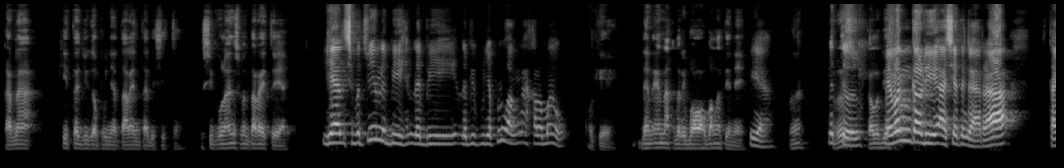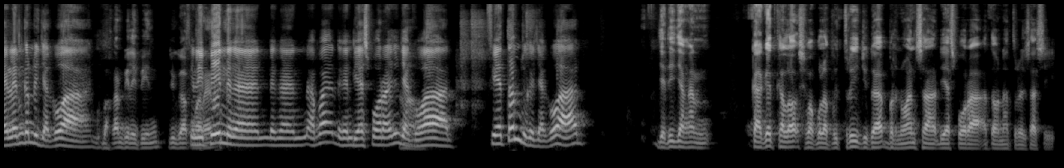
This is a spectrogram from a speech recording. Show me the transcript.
Karena kita juga punya talenta di situ. Kesimpulannya sementara itu ya. Ya sebetulnya lebih lebih lebih punya peluang lah kalau mau. Oke. Dan enak dari bawah banget ini. Iya. Hah? Betul. Terus kalau dia Memang kalau di Asia Tenggara Thailand kan udah jagoan. bahkan Filipina juga. Filipina dengan dengan apa dengan diasporanya Ah. jagoan. Vietnam juga jagoan. Jadi jangan kaget kalau sepak bola putri juga bernuansa diaspora atau naturalisasi.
